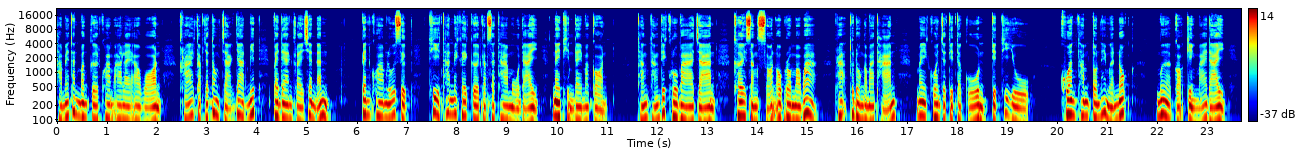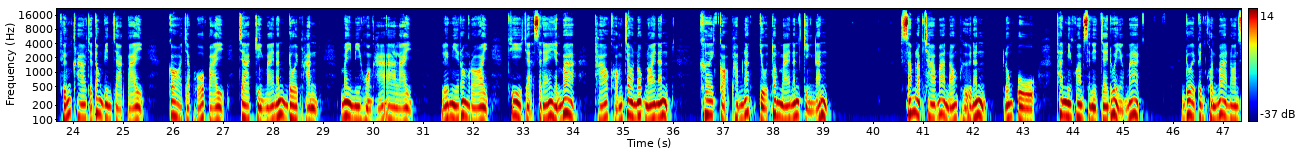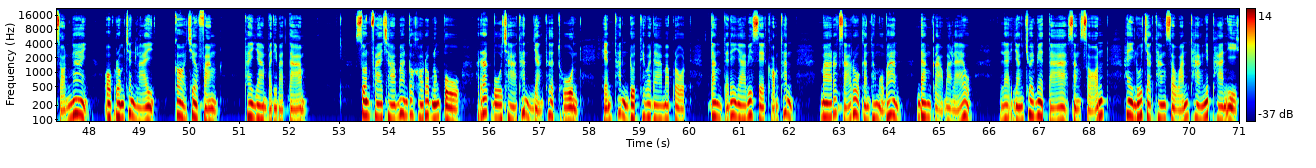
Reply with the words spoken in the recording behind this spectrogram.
ทำให้ท่านบังเกิดความอาลัยอาวรณ์คล้ายกับจะต้องจากญาติมิตรไปแดนไกลเช่นนั้น เป็นความรู้สึกที่ท่านไม่เคยเกิดกับศรัทธาหมู่ใดในถิ่นใดมาก่อน ทั้งๆทที่ครูบาอาจารย์ เคยสั่งสอนอบรมมาว่า พระธุดงกรรมฐานไม่ควรจะติดตระกูลติดที่อยู่ ควรทำตนให้เหมือนนก เมื่อเกาะกิ่งไม้ใด ถึงคราวจะต้องบินจากไป ก็จะโผไปจากกิ่งไม้นั้นโดยพลัน ไม่มีห่วงหาอะไร หรือมีร่องรอยที่จะแสดงให้เห็นว่า เท้าของเจ้านกน้อยนั้น เคยเกาะพำนักอยู่ต้นไม้นั้นกิ่งนั้นสำหรับชาวบ้านน้องผือนั้นหลวงปู่ท่านมีความสนิทใจด้วยอย่างมาก ด้วยเป็นคนว่านอนสอนง่าย อบรมเช่นไร ก็เชื่อฟัง พยายามปฏิบัติตาม ส่วนฝ่ายชาวบ้านก็เคารพหลวงปู่ รักบูชาท่านอย่างเทิดทูน เห็นท่านดุจเทวดามาโปรด ตั้งแต่ได้ยาวิเศษของท่าน มารักษาโรคกันทั้งหมู่บ้าน ดังกล่าวมาแล้ว และยังช่วยเมตตาสั่งสอน ให้รู้จักทางสวรรค์ทางนิพพานอีก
